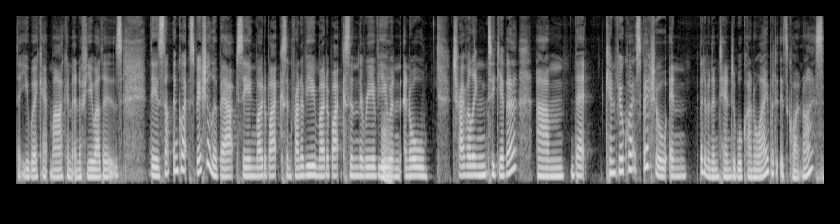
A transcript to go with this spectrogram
that you work at, Mark, and, and a few others, there's something quite special about seeing motorbikes in front of you, motorbikes in the rear view, mm. and, and all traveling together um, that can feel quite special in a bit of an intangible kind of way, but it's quite nice.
